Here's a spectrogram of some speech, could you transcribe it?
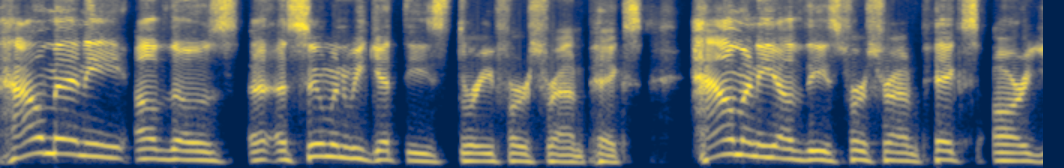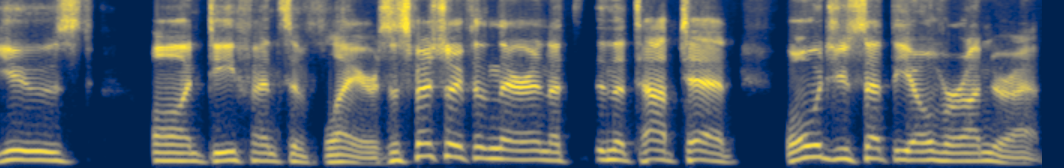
how many of those uh, assuming we get these three first round picks how many of these first round picks are used on defensive players especially if they're in the in the top 10 what would you set the over under at?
